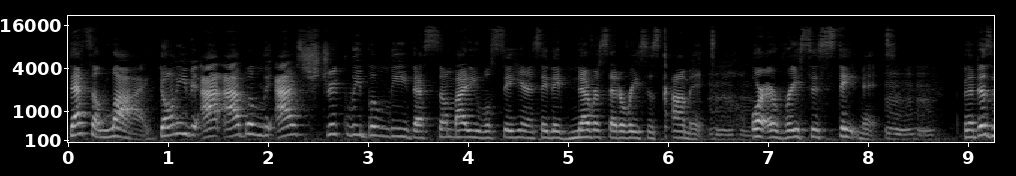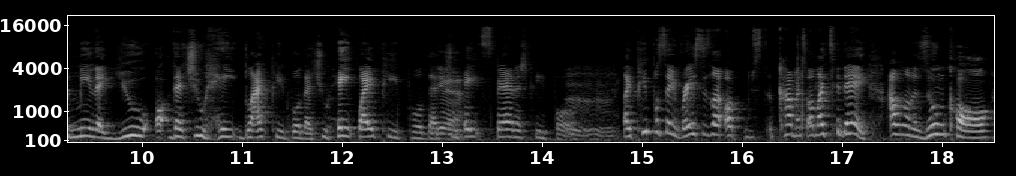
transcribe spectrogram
That's a lie. Don't even I, I believe I strictly believe that somebody will sit here and say they've never said a racist comment Mm-hmm. or a racist statement. Mhm. But that doesn't mean that you that you hate black people, that you hate white people, that you hate Spanish people. Mhm. Like people say racist like, uh, comments. Oh, like today, I was on a Zoom call.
